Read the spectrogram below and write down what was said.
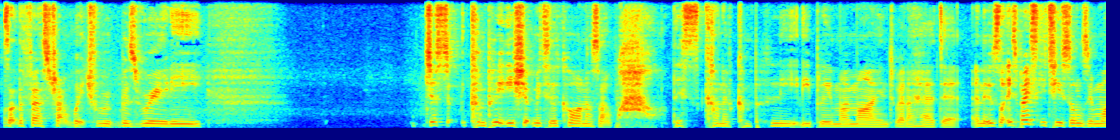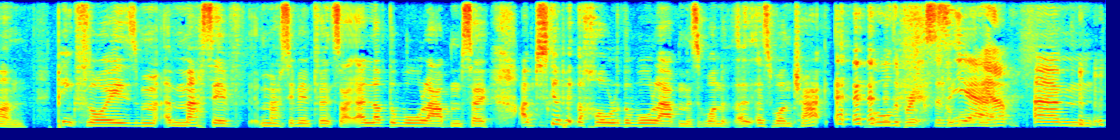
It's like the first track which r- was really just completely shook me to the core and I was like wow this kind of completely blew my mind when I heard it and it was like it's basically two songs in one Pink Floyd's m- a massive massive influence like I love the Wall album so I'm just gonna put the whole of the Wall album as one of, as one track All the bricks in the wall, yeah. um,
